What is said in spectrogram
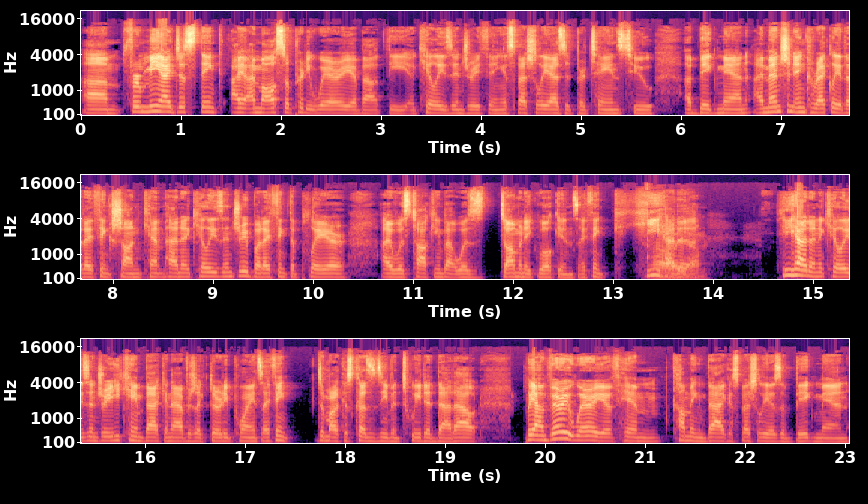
um, for me, I just think I, am also pretty wary about the Achilles injury thing, especially as it pertains to a big man. I mentioned incorrectly that I think Shawn Kemp had an Achilles injury, but I think the player I was talking about was Dominique Wilkins. I think he oh, had yeah. a he had an Achilles injury. He came back and averaged like 30 points. I think DeMarcus Cousins even tweeted that out. But yeah, I'm very wary of him coming back, especially as a big man.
